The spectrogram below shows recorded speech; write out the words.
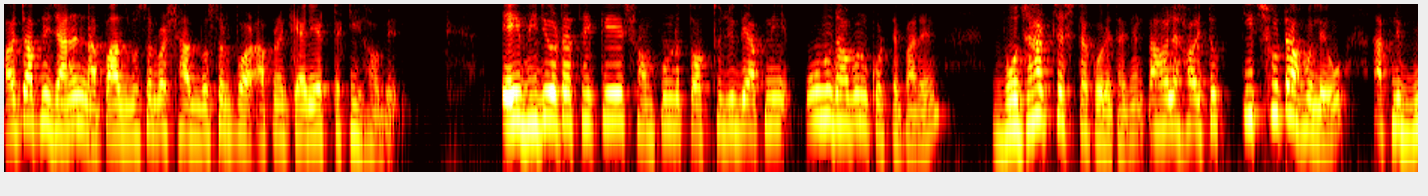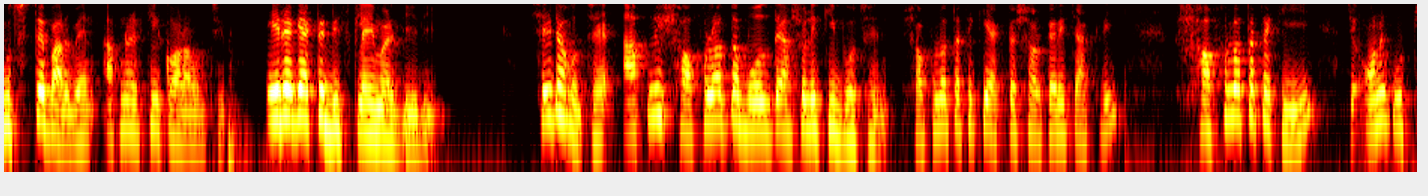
হয়তো আপনি জানেন না, পাঁচ বছর বা সাত বছর পর আপনার ক্যারিয়ারটা কী হবে। এই ভিডিওটা থেকে সম্পূর্ণ তথ্য যদি আপনি অনুধাবন করতে পারেন, বোঝার চেষ্টা করে থাকেন, তাহলে হয়তো কিছুটা হলেও আপনি বুঝতে পারবেন আপনার কি করা উচিত। এর আগে একটা ডিসক্লাইমার দিয়ে দিই। সেটা হচ্ছে, আপনি সফলতা বলতে আসলে কি বোঝেন? সফলতাটা কি একটা সরকারি চাকরি? সফলতাটা কি যে অনেক উচ্চ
